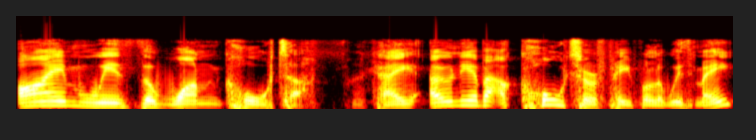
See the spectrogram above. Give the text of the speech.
I'm with the one quarter. Okay. Only about a quarter of people are with me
